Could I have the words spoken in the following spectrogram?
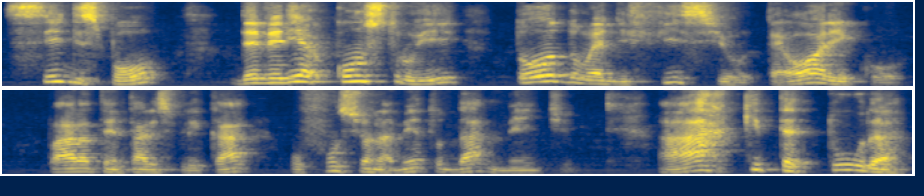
se dispor, deveria construir todo um edifício teórico para tentar explicar o funcionamento da mente, a arquitetura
